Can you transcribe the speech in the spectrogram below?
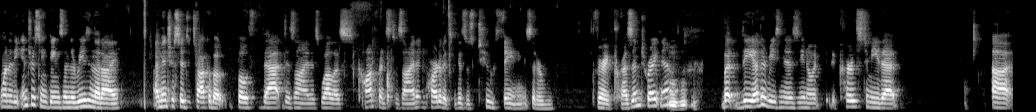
one of the interesting things, and the reason that I I'm interested to talk about both that design as well as conference design, and part of it's because there's two things that are very present right now. But the other reason is, you know, it, it occurs to me that uh,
